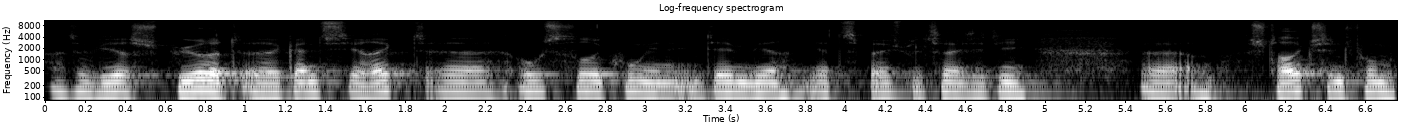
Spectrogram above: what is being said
Also wir spüren äh, ganz direkt äh, Auswirkungen, indem wir jetzt beispielsweise die am stärksten vom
